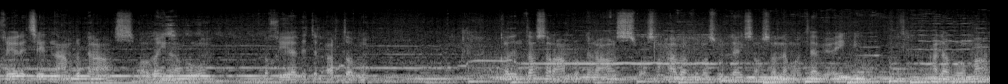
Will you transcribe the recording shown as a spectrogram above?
بقيادة سيدنا عمرو بن العاص وبين الروم بقيادة الأرطغرل قد انتصر عمرو بن العاص وصحابة رسول الله صلى الله عليه وسلم وتابعيه على الرومان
